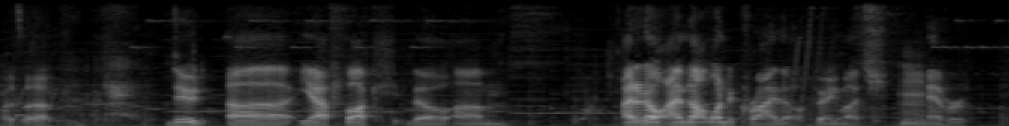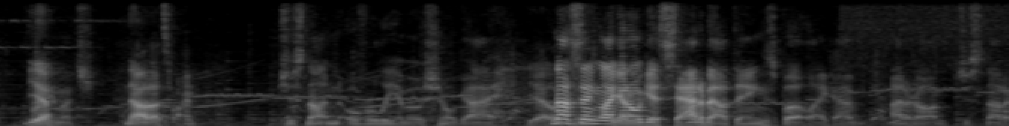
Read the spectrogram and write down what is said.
What's up? Dude, uh, yeah, fuck, though. Um, I don't know. I'm not one to cry, though, very much. Ever. Very Yeah. much. No, that's fine. Just not an overly emotional guy. Yeah, like not me. saying, like, I don't get sad about things, but, like, I'm, I don't know, I'm just not a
